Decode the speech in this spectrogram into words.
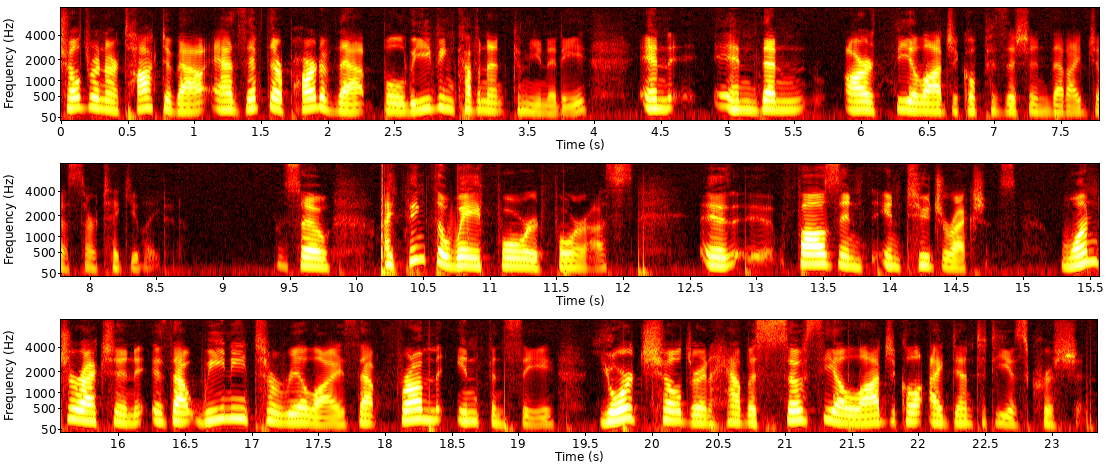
children are talked about as if they're part of that believing covenant community, and, and then our theological position that I just articulated. So I think the way forward for us is, falls in, in two directions. One direction is that we need to realize that from infancy, your children have a sociological identity as Christians.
